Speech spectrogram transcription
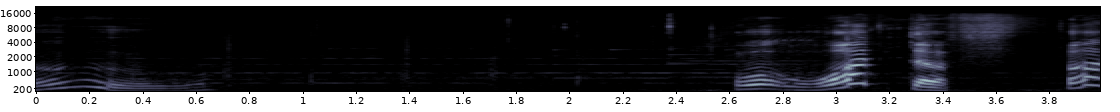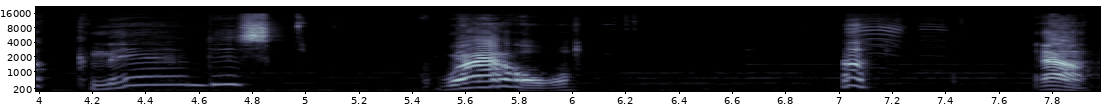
Ooh. What? What the fuck, man? This. Wow. Huh. Ah,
